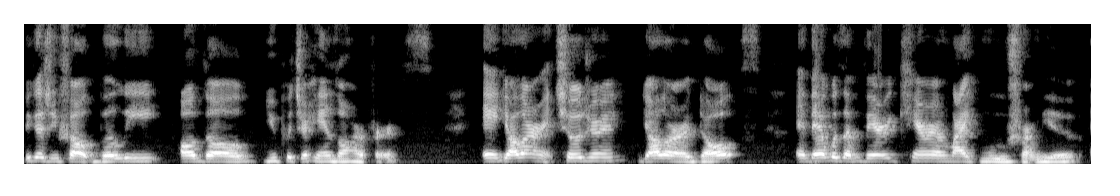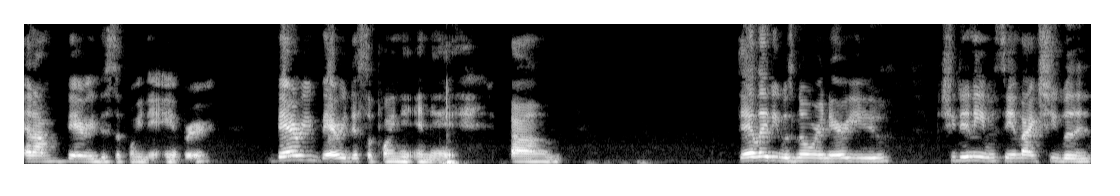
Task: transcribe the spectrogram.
because you felt bullied, although you put your hands on her first. And y'all aren't children, y'all are adults. And that was a very Karen like move from you. And I'm very disappointed, Amber. Very, very disappointed in it. Um, that lady was nowhere near you. She didn't even seem like she was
